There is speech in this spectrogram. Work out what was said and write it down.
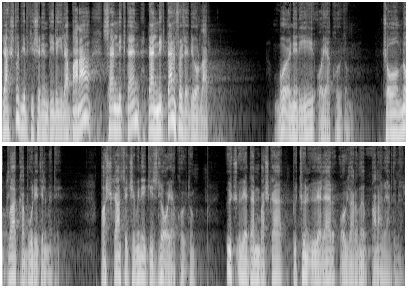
yaşlı bir kişinin diliyle bana senlikten benlikten söz ediyorlar. Bu öneriyi oya koydum. Çoğunlukla kabul edilmedi. Başkan seçimini gizli oya koydum. Üç üyeden başka bütün üyeler oylarını bana verdiler.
